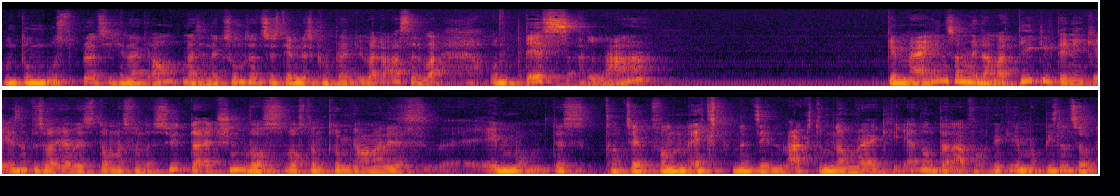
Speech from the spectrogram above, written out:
und du musst plötzlich in einer Krankenhaus, in einem Gesundheitssystem, das komplett überlastet war. Und das allein gemeinsam mit einem Artikel, den ich gelesen habe, das war glaube ich damals von der Süddeutschen, was, was dann darum gegangen ist, eben das Konzept von exponentiellen Wachstum nochmal erklärt und dann einfach wirklich mal ein bisschen so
